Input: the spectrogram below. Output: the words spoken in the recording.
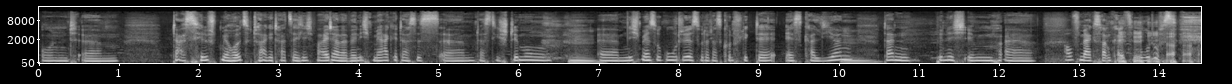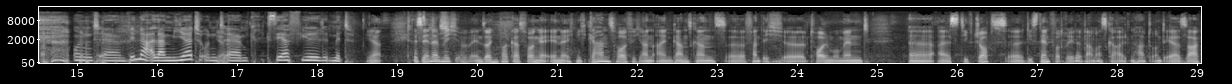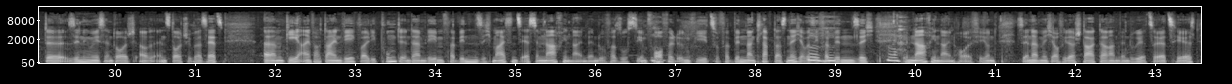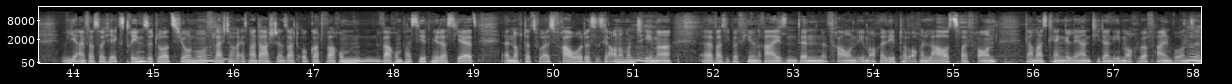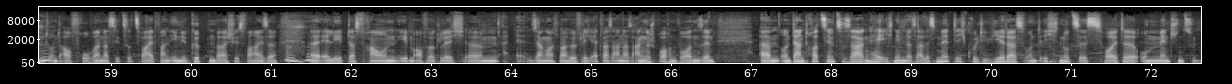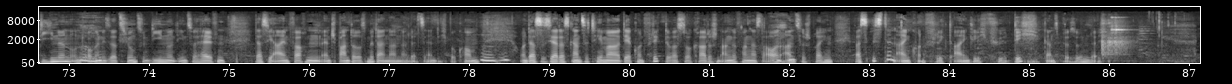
Und ähm, das hilft mir heutzutage tatsächlich weiter, weil wenn ich merke, dass es, ähm, dass die Stimmung mhm. ähm, nicht mehr so gut ist oder dass Konflikte eskalieren, mhm. dann bin ich im äh, Aufmerksamkeitsmodus ja. und äh, bin da alarmiert und ja. ähm, krieg sehr viel mit. Ja, es erinnert mich, in solchen Podcast-Folgen erinnere ich mich ganz häufig an einen ganz, ganz, äh, fand ich, äh, tollen Moment äh, als Steve Jobs äh, die Stanford-Rede damals gehalten hat. Und er sagte sinngemäß in Deutsch, ins Deutsche übersetzt, ähm, geh einfach deinen Weg, weil die Punkte in deinem Leben verbinden sich meistens erst im Nachhinein. Wenn du versuchst, sie im Vorfeld irgendwie zu verbinden, dann klappt das nicht, aber mhm. sie verbinden sich ja. im Nachhinein häufig. Und es erinnert mich auch wieder stark daran, wenn du jetzt so erzählst, wie einfach solche Extremsituationen, wo man mhm. vielleicht auch erstmal dasteht und sagt, oh Gott, warum, warum passiert mir das jetzt? Äh, noch dazu als Frau, das ist ja auch nochmal ein mhm. Thema, äh, was ich bei vielen Reisenden Frauen eben auch erlebt habe, auch in Laos, zwei Frauen damals kennengelernt, die dann eben auch überfallen worden sind mhm. und auch froh waren, dass sie zu zweit waren. In Ägypten beispielsweise mhm. äh, erlebt, dass Frauen eben auch wirklich, ähm, sagen wir es mal höflich, etwas anders angesprochen worden sind. Ähm, und dann trotzdem zu sagen, hey, ich nehme das alles mit, ich kultiviere das und ich nutze es heute, um Menschen zu dienen und mhm. Organisationen zu dienen und ihnen zu helfen, dass sie einfach ein entspannteres Miteinander letztendlich bekommen. Mhm. Und das ist ja das ganze Thema der Konflikte, was du auch gerade schon angefangen hast auch mhm. anzusprechen. Was ist denn ein Konflikt eigentlich für dich ganz persönlich?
